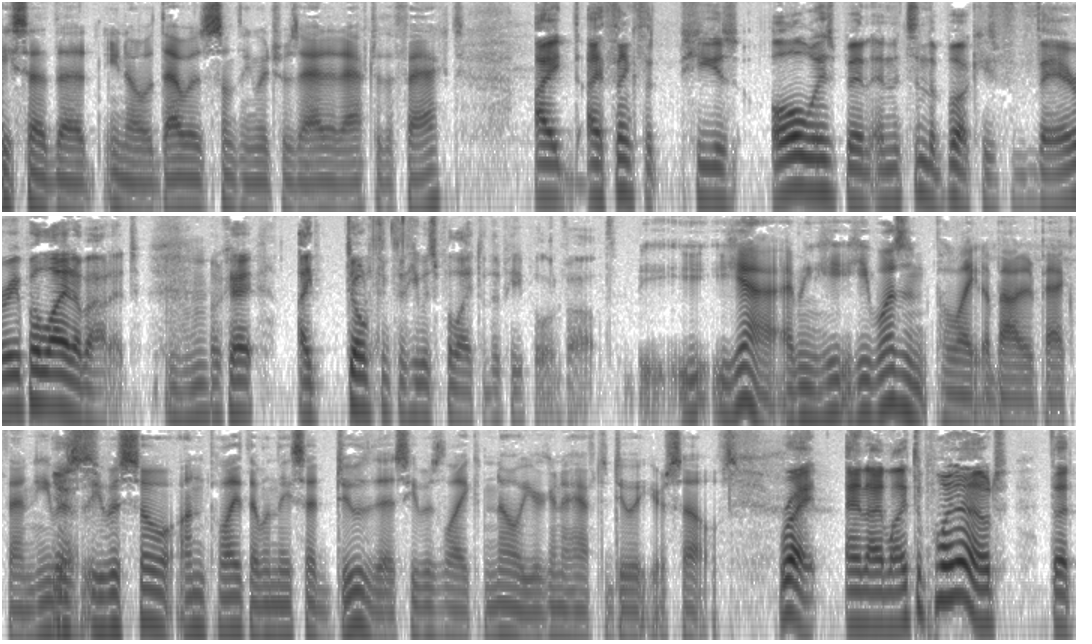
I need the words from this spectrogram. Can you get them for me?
He said that you know that was something which was added after the fact. I I think that he has always been, and it's in the book. He's very polite about it. Mm-hmm. Okay, I don't think that he was polite to the people involved. Y- yeah, I mean, he, he wasn't polite about it back then. He was Yes. he was so unpolite that when they said do this, he was like, "No, you're going to have to do it yourselves." Right. And I'd like to point out that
